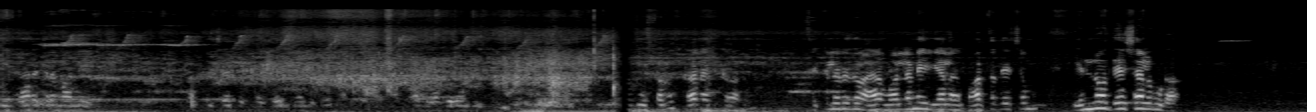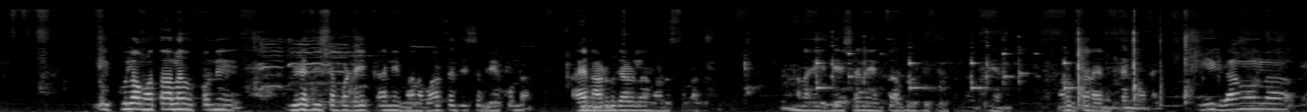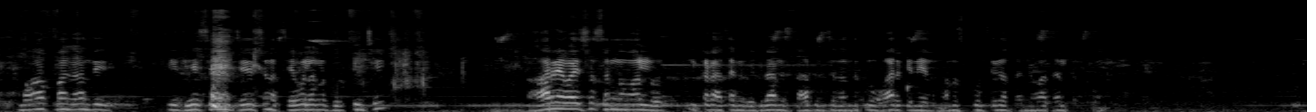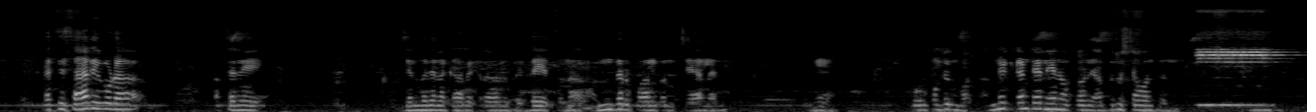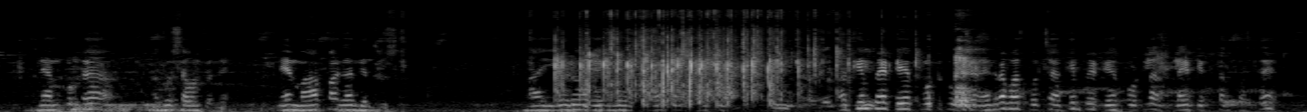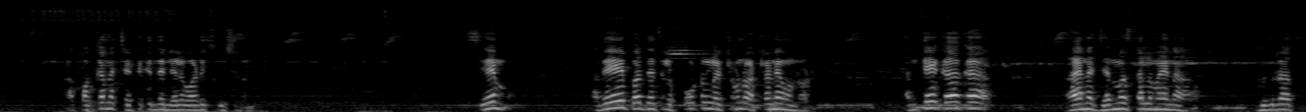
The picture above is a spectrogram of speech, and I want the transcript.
ఈ కార్యక్రమాన్ని చూస్తాము. కానీ కాదు. సెక్యులరిజం ఆయన వల్లనే ఇవాళ భారతదేశం ఎన్నో దేశాలు కూడా ఈ కుల మతాలు కొన్ని విడదీసబడ్డాయి. కానీ మన భారతదేశం లేకుండా ఆయన అడుగుజాడలో నడుస్తున్నారు మన ఈ దేశాన్ని ఎంత అభివృద్ధి చెందుతున్నది నేను మరొకసారి ఆయన ధన్యవాదాలు. ఈ గ్రామంలో మహాత్మా గాంధీ ఈ దేశాన్ని చేసిన సేవలను గుర్తించి ఆర్యవైశ్య సంఘం వాళ్ళు ఇక్కడ అతని విగ్రహాన్ని స్థాపించినందుకు వారికి నేను మనస్ఫూర్తిగా ధన్యవాదాలు తెలుపుకుంటున్నాను ప్రతిసారి కూడా అతని జన్మదిన కార్యక్రమాలు పెద్ద ఎత్తున అందరూ పాల్గొని చేయాలని నేను కోరుకుంటూ అన్నిటికంటే నేను ఒక అదృష్టవంతుని. నేను అనుకుంటా అదృష్టవంతుని. నేను మహాత్మా గాంధీని చూసాను నా ఏడు ఎనిమిది సంవత్సరాల అక్కింపేట ఎయిర్పోర్ట్కు హైదరాబాద్కి వచ్చి అక్కింపేట ఎయిర్పోర్ట్లో ఫ్లైట్ ఎక్కడానికి వస్తే ఆ పక్కన చెట్టు కింద నిలబడి చూసినాను సేమ్ అదే పద్ధతిలో ఫోటోలు ఎట్లుండో అట్లనే ఉన్నాడు. అంతేకాక ఆయన జన్మస్థలమైన గుజరాత్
